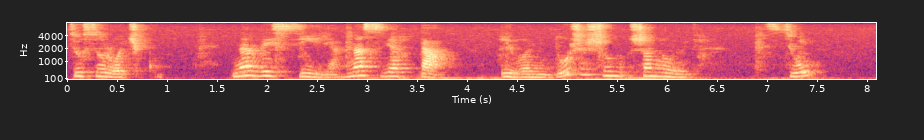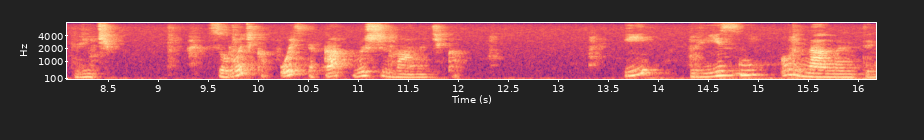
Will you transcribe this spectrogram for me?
цю сорочку на весілля, на свята. І вони дуже шанують цю річ. Сорочка ось така вишиваночка. І різні орнаменти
